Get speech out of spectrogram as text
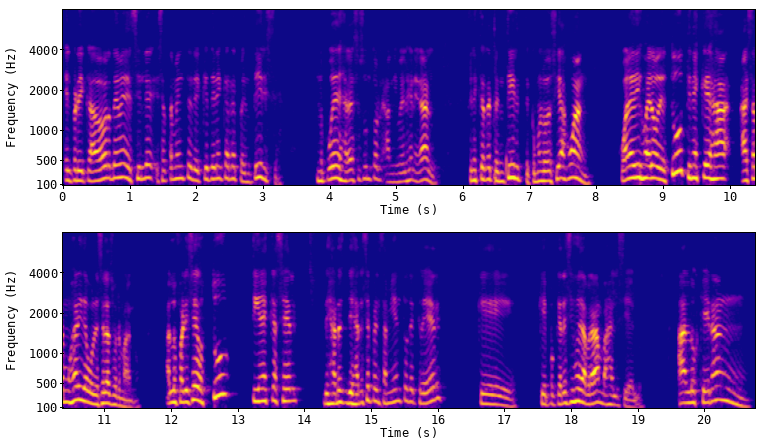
el predicador debe decirle exactamente de qué tiene que arrepentirse. No puede dejar ese asunto a nivel general. Tienes que arrepentirte, como lo decía Juan. Juan le dijo a Herodes, tú tienes que dejar a esa mujer y devolvérsela a su hermano. A los fariseos, tú tienes que hacer, dejar ese pensamiento de creer que, que porque eres hijo de Abraham vas al cielo. A los que eran,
